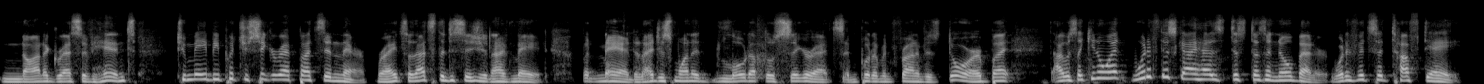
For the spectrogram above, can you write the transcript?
non-aggressive hint to maybe put your cigarette butts in there, right? So that's the decision I've made. But man, did I just want to load up those cigarettes and put them in front of his door? But I was like, you know what? What if this guy has just doesn't know better? What if it's a tough day?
